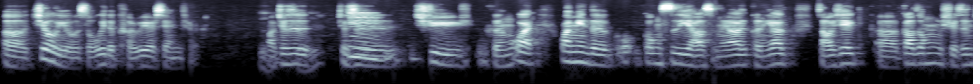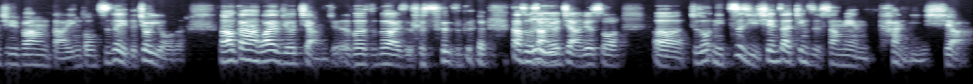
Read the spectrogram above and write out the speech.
呃，就有所谓的 career center。啊，就是嗯就是去可能外外面的公公司也好，什么要可能要找一些呃高中学生去帮打零工之类的就有了。然后刚才 Y 有讲，就不是不好意思，是这个大叔长有讲，就是说呃，就说你自己先在镜子上面看一下，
